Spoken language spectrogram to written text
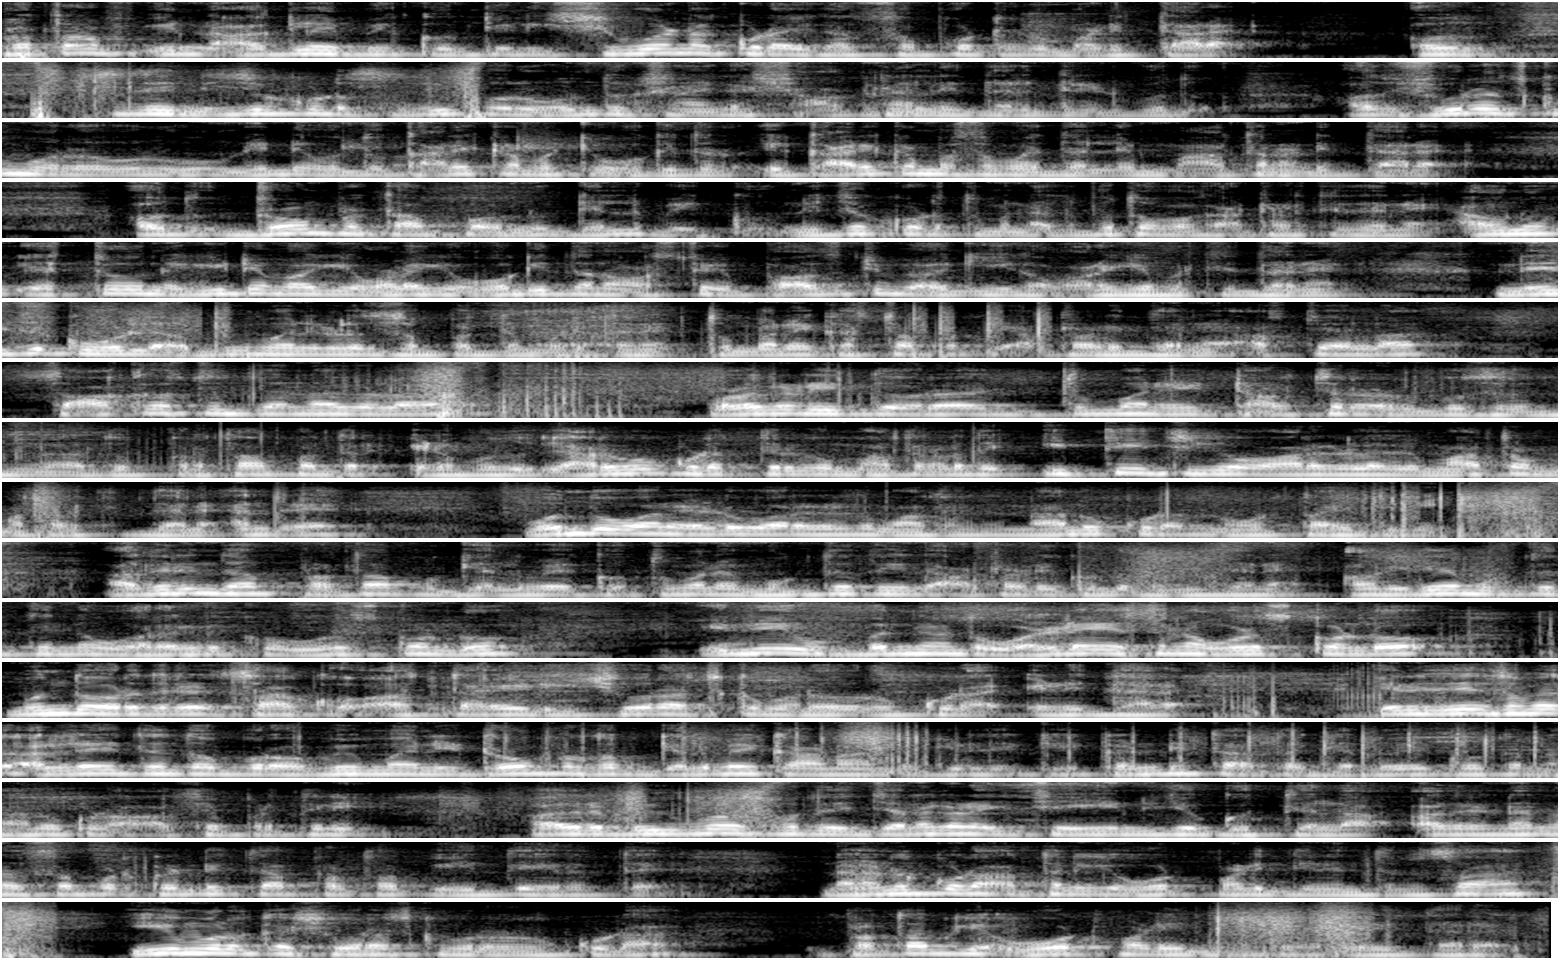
ಪ್ರತಾಪ್ ಇನ್ನು ಆಗಲೇಬೇಕು ಅಂತೇಳಿ ಶಿವಣ್ಣ ಕೂಡ ಈಗ ಸಪೋರ್ಟನ್ನು ಮಾಡಿದ್ದಾರೆ. ಹೌದು ಸದ್ಯ ನಿಜ ಕೂಡ ಸುದೀಪ್ ಅವರು ಒಂದು ಕ್ಷಣ ಈಗ ಶಾಕ್ನಲ್ಲಿದ್ದಾರೆ ಅಂತ ಹೇಳ್ಬೋದು. ಅದು ಸೂರಜ್ ಕುಮಾರ್ ಅವರು ನಿನ್ನೆ ಒಂದು ಕಾರ್ಯಕ್ರಮಕ್ಕೆ ಹೋಗಿದ್ದರು. ಈ ಕಾರ್ಯಕ್ರಮ ಸಮಯದಲ್ಲಿ ಮಾತನಾಡಿದ್ದಾರೆ. ಹೌದು ಡ್ರೋನ್ ಪ್ರತಾಪ್ ಅವನು ಗೆಲ್ಲಬೇಕು. ನಿಜ ಕೂಡ ತುಂಬಾ ಅದ್ಭುತವಾಗಿ ಆಟಾಡ್ತಿದ್ದಾನೆ ಅವನು ಎಷ್ಟು ನೆಗೆಟಿವ್ ಆಗಿ ಒಳಗೆ ಹೋಗಿದ್ದಾನೋ ಅಷ್ಟೇ ಪಾಸಿಟಿವ್ ಆಗಿ ಈಗ ಹೊರಗೆ ಬರ್ತಿದ್ದಾನೆ. ನಿಜಕ್ಕೂ ಒಳ್ಳೆ ಅಭಿಮಾನಿಗಳನ್ನು ಸಂಪಾದನೆ ಮಾಡಿದ್ದಾನೆ. ತುಂಬಾ ಕಷ್ಟಪಟ್ಟು ಆಟಾಡಿದ್ದಾನೆ ಅಷ್ಟೇ ಅಲ್ಲ, ಸಾಕಷ್ಟು ಜನಗಳ ಒಳಗಡೆ ಇದ್ದವರ ತುಂಬಾ ಟಾರ್ಚರ್ ಅನುಭವಿಸಿರೋದ್ರಿಂದ ಅದು ಪ್ರತಾಪ್ ಅಂತ ಹೇಳ್ಬೋದು. ಯಾರಿಗೂ ಕೂಡ ತಿರುಗಿ ಮಾತಾಡದೆ ಇತ್ತೀಚೆಗೆ ವಾರಗಳಲ್ಲಿ ಮಾತ್ರ ಮಾತಾಡ್ತಿದ್ದಾನೆ. ಅಂದರೆ ಒಂದು ವಾರ, ಎರಡು ವಾರಗಳಲ್ಲಿ ಮಾತಾಡಿದ್ರೆ ನಾನು ಕೂಡ ನೋಡ್ತಾ ಇದ್ದೀನಿ. ಅದರಿಂದ ಪ್ರತಾಪ್ ಗೆಲ್ಲಬೇಕು. ತುಂಬಾ ಮುಗ್ಧತೆಯಿಂದ ಆಟಾಡಿಕೊಂಡು ಬಂದಿದ್ದಾನೆ. ಅವನು ಇದೇ ಮುಗ್ಧತೆಯನ್ನು ಹೊರಗಡೆ ಉಳಿಸ್ಕೊಂಡು ಇಡೀ ಬಂದಿರುವಂಥ ಒಳ್ಳೆಯ ಹೆಸರನ್ನು ಉಳಿಸ್ಕೊಂಡು ಮುಂದುವರೆದ್ರೆ ಸಾಕು. ಅಂತ ಹೇಳಿ ಶಿವರಾಜ್ ಕುಮಾರ್ ಅವರು ಕೂಡ ಹೇಳಿದ್ದಾರೆ. ಇನ್ನು ಇದೇ ಸಮಯ ಅಲ್ಲೇ ಇದ್ದಂಥ ಒಬ್ಬರು ಅಭಿಮಾನಿ ಡ್ರೋ ಪ್ರತಾಪ್ ಗೆಲ್ಲಬೇಕಣ ಅಂತ ಕೇಳಿದ್ದಕ್ಕೆ ಖಂಡಿತ ಆತ ಗೆಲ್ಲಬೇಕು ಅಂತ ನಾನು ಕೂಡ ಆಸೆ ಪಡ್ತೀನಿ. ಆದರೆ ಬಿಗ್ ಬಾಸ್ ಮತ್ತು ಜನಗಳ ಇಚ್ಛೆ ಏನಿದೆಯೋ ಗೊತ್ತಿಲ್ಲ. ಆದರೆ ನನ್ನ ಸಪೋರ್ಟ್ ಖಂಡಿತ ಪ್ರತಾಪ್ಗೆ ಇದ್ದೇ ಇರುತ್ತೆ. ನಾನು ಕೂಡ ಆತನಿಗೆ ವೋಟ್ ಮಾಡಿದ್ದೀನಿ ಅಂತಲೂ ಸಹ ಈ ಮೂಲಕ ಶಿವರಾಜ್ಕುಮಾರ್ ಅವರು ಕೂಡ ಪ್ರತಾಪ್ಗೆ ವೋಟ್ ಮಾಡಿ ಅಂತ ಹೇಳಿದ್ದಾರೆ.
